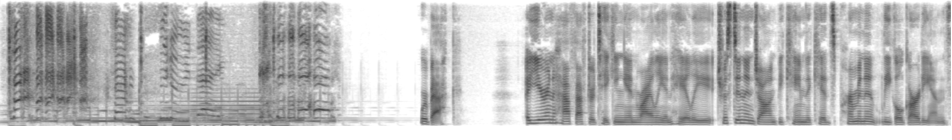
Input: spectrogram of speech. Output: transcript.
We're back. A year and a half after taking in Riley and Haley, Trystan and John became the kids' permanent legal guardians.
